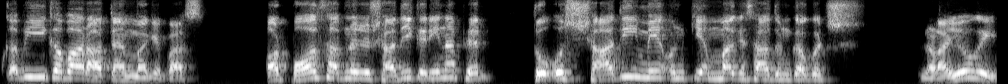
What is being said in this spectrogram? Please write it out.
کبھی کبھار آتے ہیں اما کے پاس، اور پال صاحب نے جو شادی کری نا پھر، تو اس شادی میں ان کی اما کے ساتھ ان کا کچھ لڑائی ہو گئی۔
